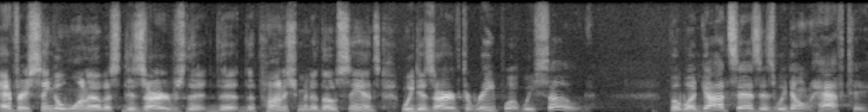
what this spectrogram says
Every single one of us deserves the, the, the punishment of those sins. We deserve to reap what we sowed. But what God says is we don't have to.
